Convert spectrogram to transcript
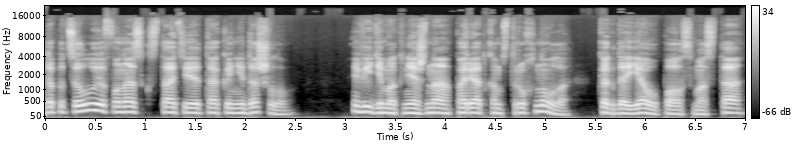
До поцелуев у нас, кстати, так и не дошло. Видимо, княжна порядком струхнула, когда я упал с моста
